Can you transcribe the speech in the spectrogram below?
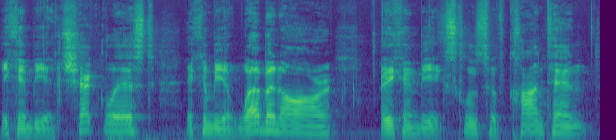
it can be a checklist, it can be a webinar, it can be exclusive content.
